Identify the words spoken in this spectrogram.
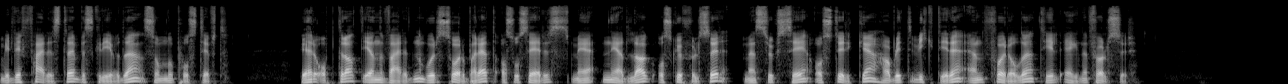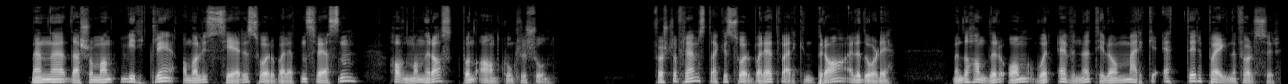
vil de færreste beskrive det som noe positivt. Vi er oppdratt i en verden hvor sårbarhet assosieres med nederlag og skuffelser, mens suksess og styrke har blitt viktigere enn forholdet til egne følelser. Men eh, dersom man virkelig analyserer sårbarhetens vesen, havner man raskt på en annen konklusjon. Først og fremst er ikke sårbarhet verken bra eller dårlig, men det handler om vår evne til å merke etter på egne følelser.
